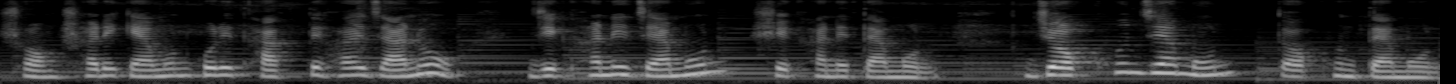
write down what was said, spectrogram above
সংসারে কেমন করে থাকতে হয় জানো? যেখানে যেমন, সেখানে তেমন। যখন যেমন, তখন তেমন।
